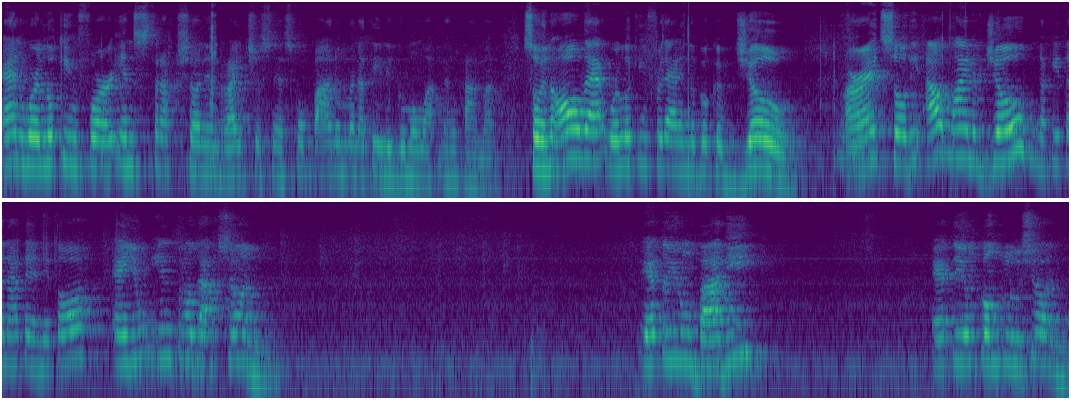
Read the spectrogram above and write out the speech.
And we're looking for instruction in righteousness kung paano manatili gumawa ng tama. So in all that, we're looking for that in the book of Job. All right, so the outline of Job, nakita natin ito, ay yung introduction. Ito yung body. Ito yung conclusion.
